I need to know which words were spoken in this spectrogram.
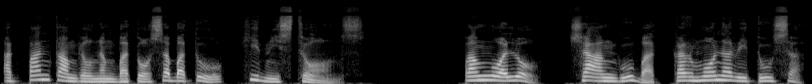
at pantanggal ng bato sa bato, kidney stones. Pangwalo, siya ang gubat, Carmona ritusa.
